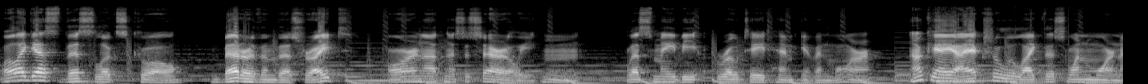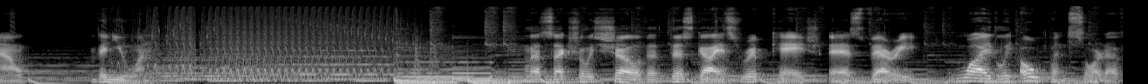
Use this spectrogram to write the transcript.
Well, I guess this looks cool. Better than this, right? Or not necessarily. Hmm. Let's maybe rotate him even more. Okay, I actually like this one more now. The new one. Let's actually show that this guy's ribcage is very widely open, sort of,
